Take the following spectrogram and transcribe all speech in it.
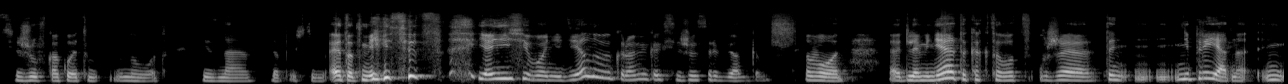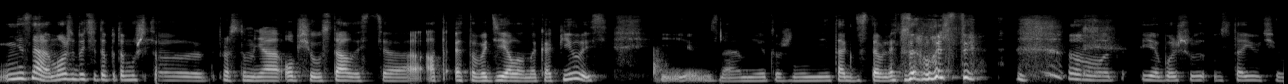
сижу в какой-то, ну вот, не знаю, допустим, этот месяц. Я ничего не делаю, кроме как сижу с ребенком, вот. Э, для меня это как-то вот уже это неприятно. Не знаю, может быть, это потому, что просто у меня общая усталость э, от этого дела накопилась, и, не знаю, мне это уже не, не так доставляет удовольствие. Вот. Я больше устаю, чем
